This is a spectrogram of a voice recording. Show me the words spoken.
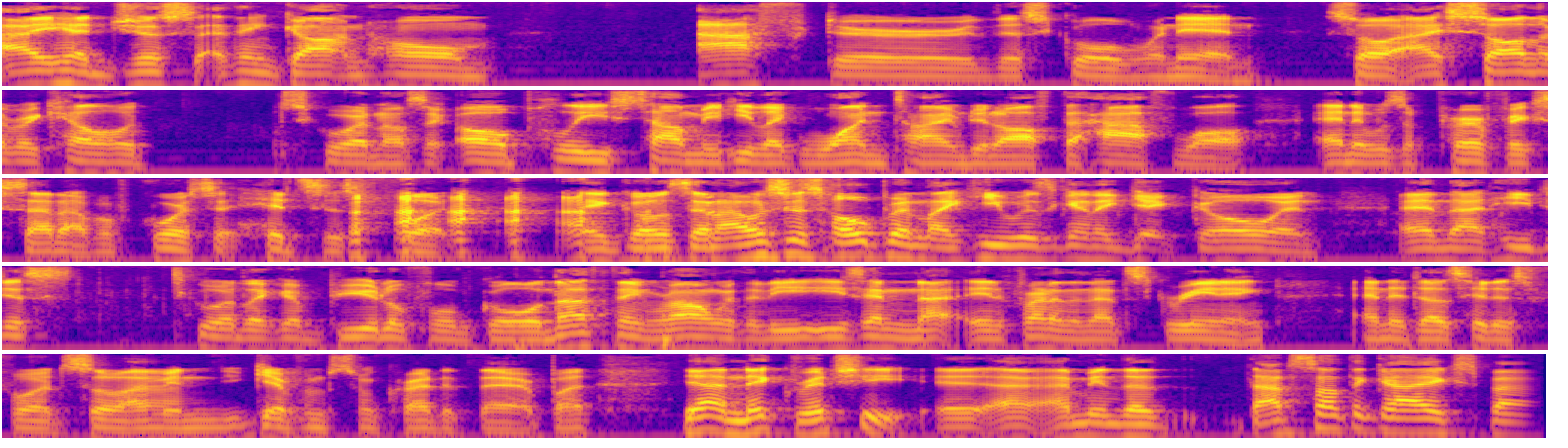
I had just I think gotten home after this goal went in, so I saw that Rakell scored, and I was like, oh, please tell me he like one timed it off the half wall, and it was a perfect setup. Of course, it hits his foot and goes in. I was just hoping like he was gonna get going, and that he just scored like a beautiful goal. Nothing wrong with it. He's in in front of the net screening, and it does hit his foot. So I mean, you give him some credit there. But yeah, Nick Ritchie. Eh, I, I mean, the, that's not the guy I expect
